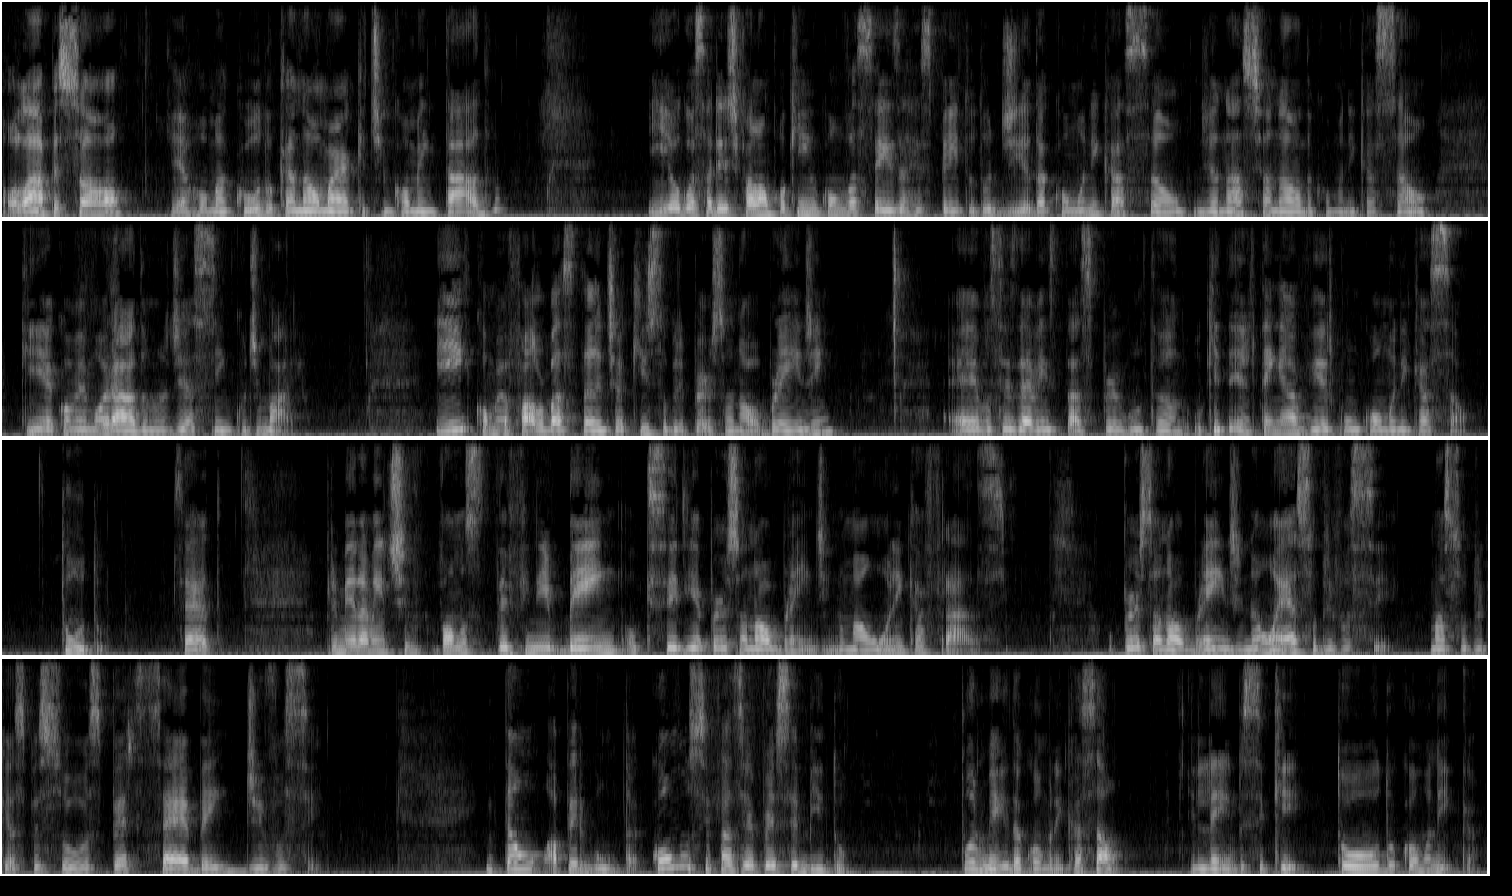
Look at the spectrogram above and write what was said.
Olá pessoal, aqui é Romacu do canal Marketing Comentado e eu gostaria de falar um pouquinho com vocês a respeito do Dia da Comunicação, Dia Nacional da Comunicação, que é comemorado no dia 5 de maio. E como eu falo bastante aqui sobre personal branding, é, vocês devem estar se perguntando o que ele tem a ver com comunicação. Tudo, certo? Primeiramente, vamos definir bem o que seria personal branding numa única frase. O personal branding não é sobre você, mas sobre o que as pessoas percebem de você. Então, a pergunta: como se fazer percebido? Por meio da comunicação. E lembre-se que tudo comunica.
